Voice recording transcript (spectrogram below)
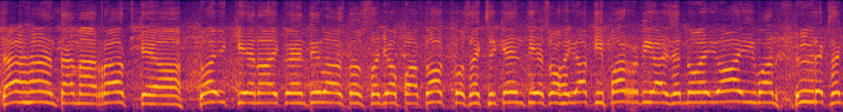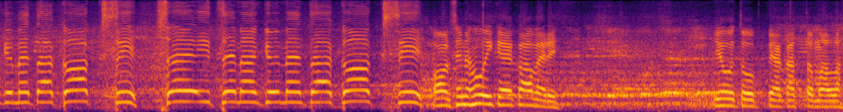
Tähän tämä ratkeaa. Kaikkien aikojen tilastossa jopa kakkoseksi kenties ohi Aki Parviaisen. No ei aivan. 92, 72. On sinne huikea kaveri. YouTubea katsomalla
